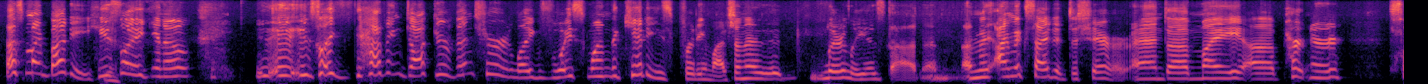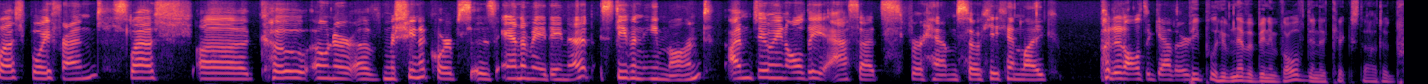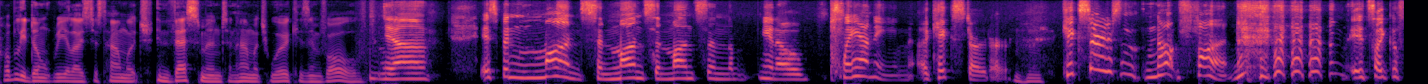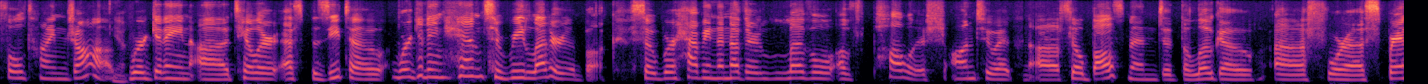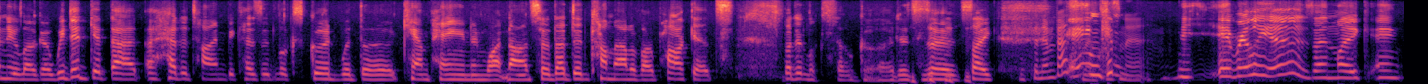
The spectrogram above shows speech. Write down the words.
that's my buddy. He's yeah. like, you know, it's like having Dr. Venture like voice one of the kitties pretty much. And it, literally is that. And I'm, I'm excited to share. And uh, my uh, partner, slash boyfriend slash uh, co-owner of Machina Corpse is animating it. Stephen Emond. I'm doing all the assets for him so he can like put it all together. People who've never been involved in a Kickstarter probably don't realize just how much investment and how much work is involved. Yeah. It's been months and months and months and the, you know, planning a Kickstarter. Mm-hmm. Kickstarter's not fun. it's like a full time job. Yeah. We're getting uh, Taylor Esposito, we're getting him to re-letter the book. So we're having another level of polish onto it. Uh, Phil Balsman did the logo uh, for us, brand new logo. We did get that ahead of time because it looks good with the campaign and whatnot. So that did come out of our pockets, but it looks so good. It's uh, it's like it's an investment, isn't it? It really is, and like and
